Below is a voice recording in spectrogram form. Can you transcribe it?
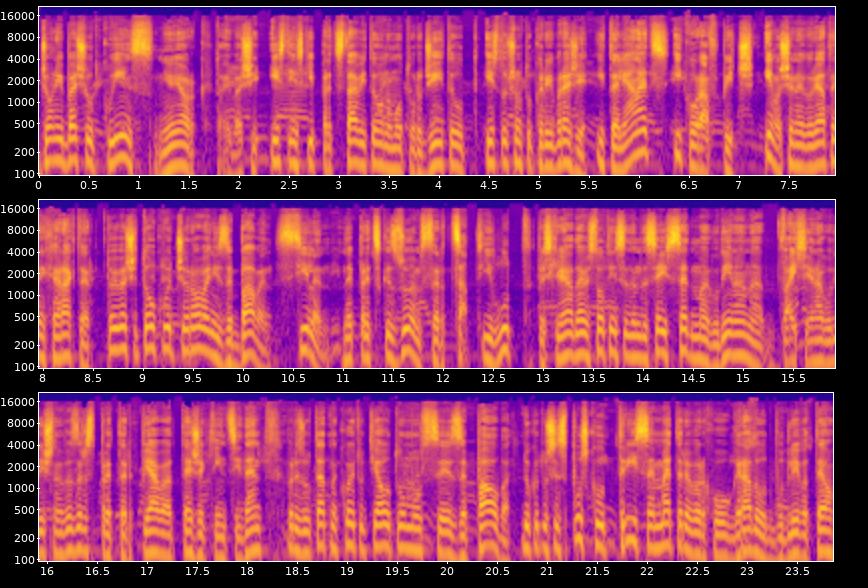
Джони беше от Куинс, Нью Йорк. Той беше истински представител на моторджиите от източно източното крайбрежие. Италианец и корав пич. Имаше невероятен характер. Той беше толкова чаровен и забавен, силен, непредсказуем, сърцат и луд. През 1977 година на 21 годишна възраст претърпява тежък инцидент, в резултат на който тялото му се запалва, докато се спуска от 30 метра върху ограда от бодлива тел.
